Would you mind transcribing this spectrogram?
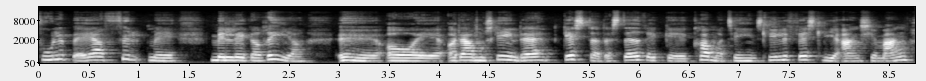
fulde bager fyldt med, med lækkerier. Øh, og, øh, og der er måske endda gæster, der stadigvæk øh, kommer til hendes lille festlige arrangement.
